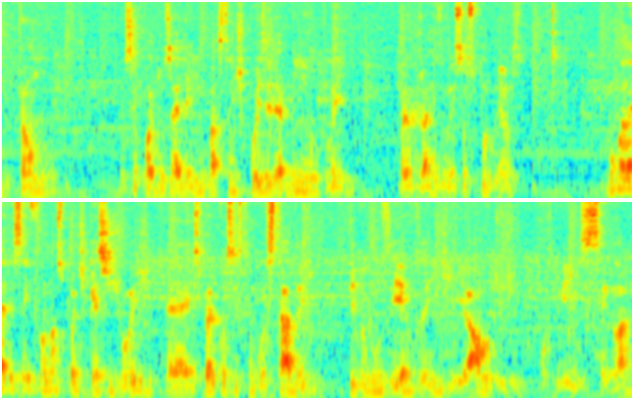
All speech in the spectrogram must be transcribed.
Então, você pode usar ele em bastante coisa, ele é bem amplo aí para ajudar a resolver seus problemas. Bom, galera, esse aí foi o nosso podcast de hoje. É, espero que vocês tenham gostado aí. Teve alguns erros aí de áudio, de português, sei lá.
